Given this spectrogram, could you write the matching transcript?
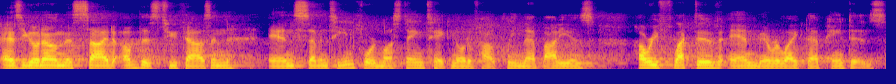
as you go down this side of this 2017 Ford Mustang, take note of how clean that body is, how reflective and mirror-like that paint is.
